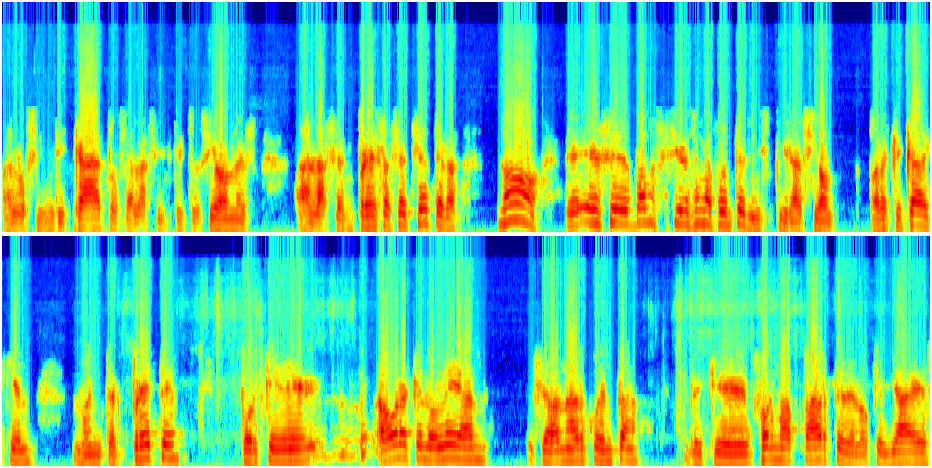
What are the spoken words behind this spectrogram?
a los sindicatos, a las instituciones, a las empresas, etcétera. No, e, es, vamos a decir, es una fuente de inspiración para que cada quien lo interprete, porque ahora que lo lean se van a dar cuenta de que forma parte de lo que ya es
